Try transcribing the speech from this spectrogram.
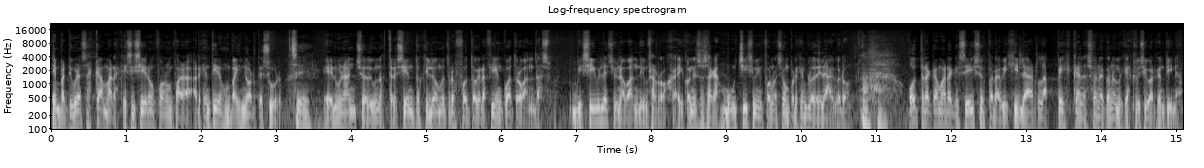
En particular, esas cámaras que se hicieron fueron para Argentina, es un país norte-sur. Sí. En un ancho de unos 300 kilómetros, fotografían cuatro bandas visibles y una banda infrarroja. Y con eso sacás muchísima información, por ejemplo, del agro. Otra cámara que se hizo es para vigilar la pesca en la zona económica exclusiva argentina.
